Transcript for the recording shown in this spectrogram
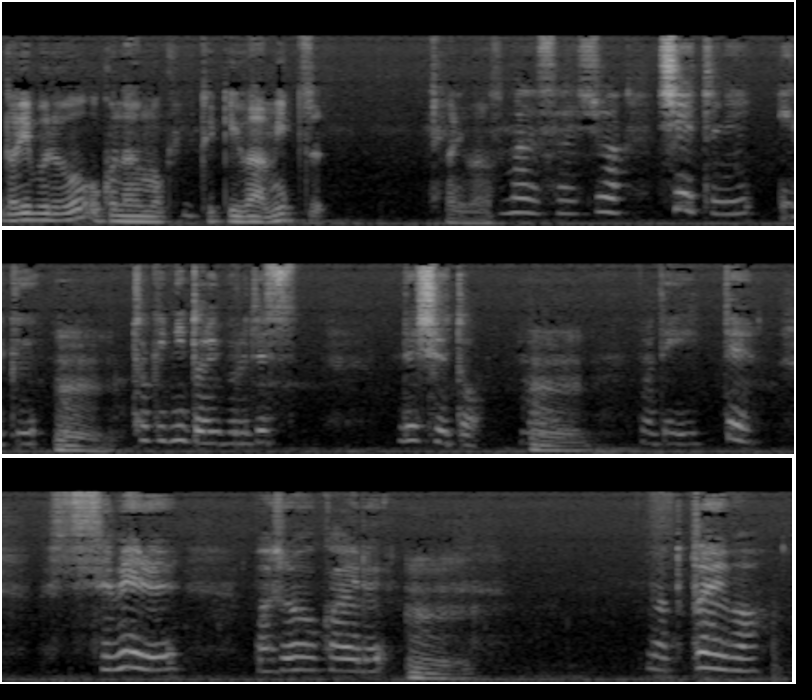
ドリブルを行う目的は3つあります。まず最初はシュートに行くうん。時にドリブルですでシュートうん。まで行って攻める場所を変える、うん。まあ、例えばえ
